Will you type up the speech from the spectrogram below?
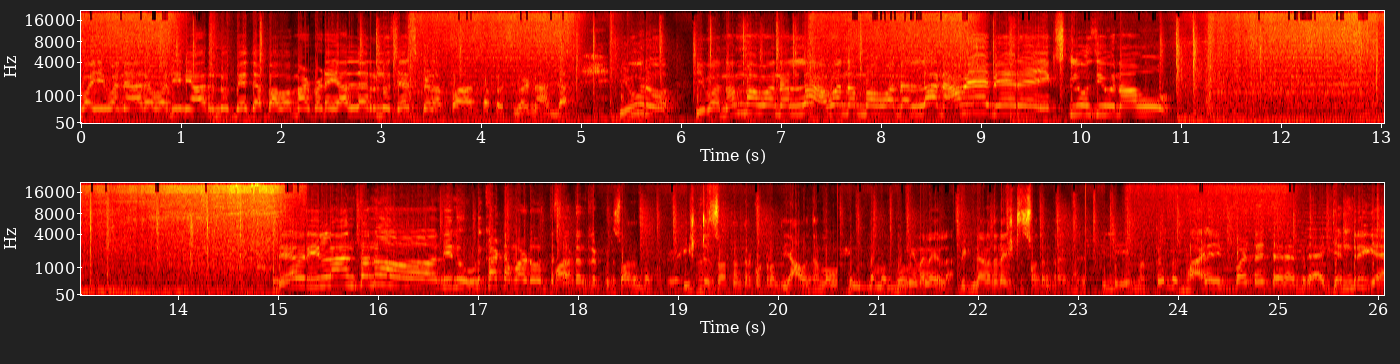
ಯಾರವ ಇವನ್ ಯಾರವ ನೀನ್ ಯಾರನ್ನು ಭೇದ ಭಾವ ಮಾಡ್ಬೇಡ ಎಲ್ಲರನ್ನು ಸೇರ್ಸ್ಕೊಳಪ್ಪ ಅಂತ ಬಸವಣ್ಣ ಅಂದ. ಇವರು ಇವ ನಮ್ಮವನಲ್ಲ ಅವ ನಮ್ಮವನಲ್ಲ ನಾವೇ ಬೇರೆ ಎಕ್ಸ್ಕ್ಲೂಸಿವ್ ನಾವು. ದೇವ್ರು ಇಲ್ಲ ಅಂತಾನು ನೀನು ಹುಡುಕಾಟ ಮಾಡುವಂತ ಸ್ವಾತಂತ್ರ್ಯ ಕೊಡು. ಸ್ವಾತಂತ್ರ್ಯ ಕೊಟ್ಟಿದೆ ಇಷ್ಟು ಸ್ವಾತಂತ್ರ್ಯ ಕೊಟ್ಟಿರುವಂತ ಯಾವ ಧರ್ಮವು ನಮ್ಮ ಭೂಮಿ ಮೇಲೆ ಇಲ್ಲ. ವಿಜ್ಞಾನದಲ್ಲೇ ಇಷ್ಟು ಸ್ವಾತಂತ್ರ್ಯ ಇಲ್ಲ. ಇಲ್ಲಿ ಮತ್ತೊಂದು ಬಹಳ ಇಂಪಾರ್ಟೆಂಟ್ ಏನಂದ್ರೆ ಜನರಿಗೆ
